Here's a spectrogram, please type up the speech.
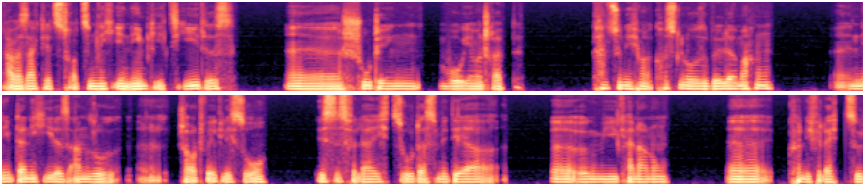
Aber sagt jetzt trotzdem nicht, ihr nehmt jetzt jedes äh, Shooting, wo jemand schreibt, kannst du nicht mal kostenlose Bilder machen? Äh, nehmt da nicht jedes an. So, äh, schaut wirklich so, ist es vielleicht so, dass mit der äh, irgendwie, keine Ahnung, äh, könnte ich vielleicht zu,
